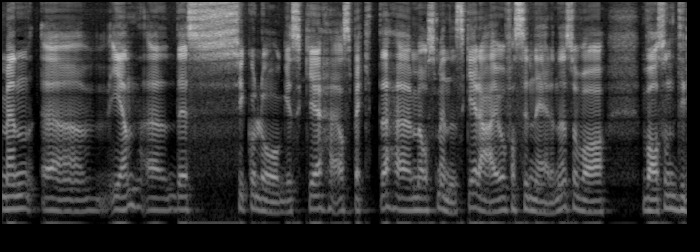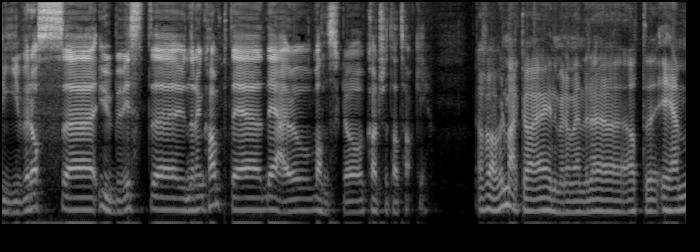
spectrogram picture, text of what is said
Men uh, igjen, uh, det psykologiske aspektet uh, med oss mennesker er jo fascinerende. Så hva, hva som driver oss ubevisst under en kamp, det, det, er jo vanskelig å kanskje ta tak i. Ja, for Jeg har vel merka innimellom at en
